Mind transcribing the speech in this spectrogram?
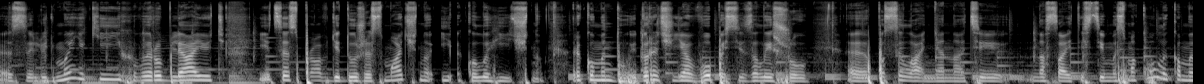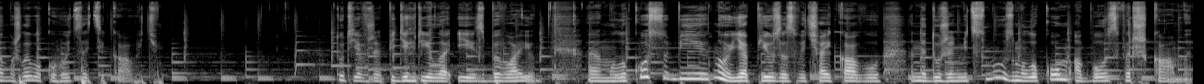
е, з людьми, які їх виробляють, і це справді дуже смачно і екологічно. Рекомендую. До речі, я в описі залишу е, посилання на ці на сайти з цими смаколиками, можливо, когось зацікавить. Тут я вже підігріла і збиваю молоко собі. Ну, я п'ю зазвичай каву не дуже міцну з молоком або з вершками.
